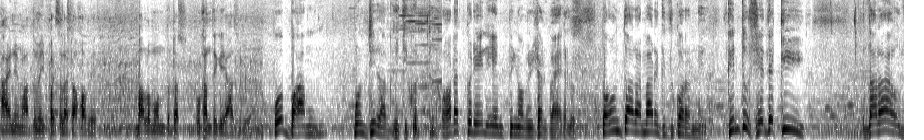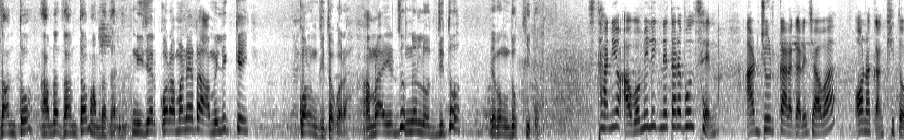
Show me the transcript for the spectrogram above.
আইনের মাধ্যমেই ফয়সলাটা হবে। ভালো মন্দটা ওখান থেকেই আসবে। ও বাম পন্থী রাজনীতি করত। হঠাৎ করে এমপি নমিনেশন পাওয়া গেল। তখন তো আর আমার কিছু করার নেই। কিন্তু সে যে কি যারা জানতো আমরা জানতাম আমরা জানি। নিজের করা মানে এটা আওয়ামী লীগকেই কলঙ্কিত করা। আমরা এর জন্য লজ্জিত এবং দুঃখিত। স্থানীয় আওয়ামী লীগ নেতারা বলছেন আরজুর কারাগারে যাওয়া অনাকাঙ্ক্ষিত।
